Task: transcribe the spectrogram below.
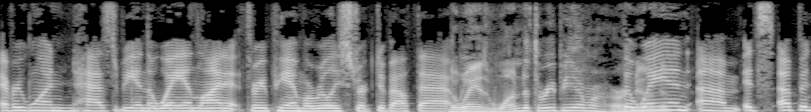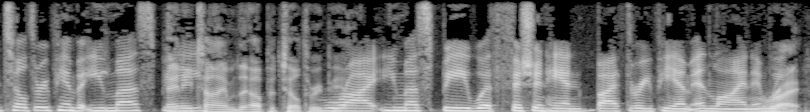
everyone has to be in the weigh-in line at 3 p.m. We're really strict about that. The We- weigh in's one to three p.m. or, the weigh-in, um, it's up until 3 p.m., but you must be anytime the- up until three p.m. Right. You must be with fish in hand by 3 p.m. in line. And Right. we,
